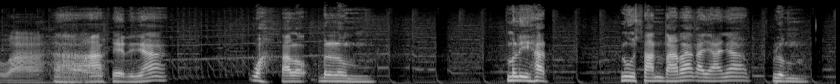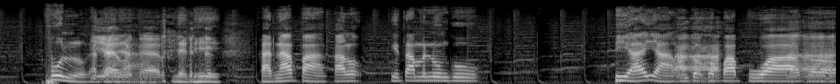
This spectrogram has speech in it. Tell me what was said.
Wah. Nah, akhirnya wah kalau belum melihat Nusantara kayaknya belum full Iya, katanya. benar. Jadi karena apa? Kalau kita menunggu biaya Ah, untuk ke ah. Papua, Ah, ke ah.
